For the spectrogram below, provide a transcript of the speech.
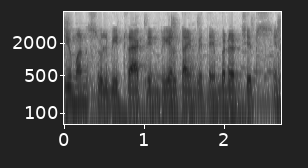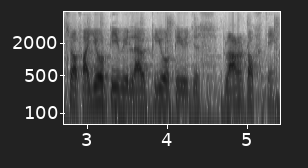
humans will be tracked in real time with embedded chips. Instead of IoT, we'll have POT, which is planet of things,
